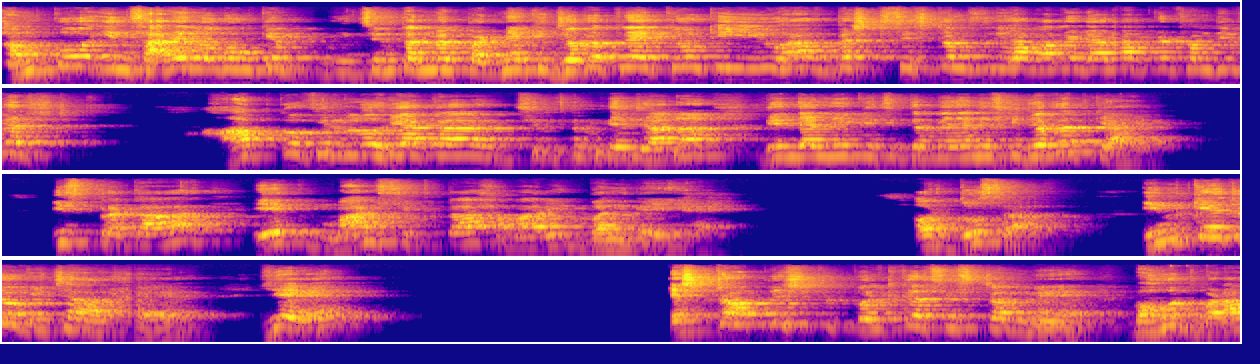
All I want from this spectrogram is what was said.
हमको इन सारे लोगों के चिंतन में पढ़ने की ज़रूरत नहीं, क्योंकि you have best systems you have already adopted from the west आपको फिर लोहिया का चिंतन में जाना, दीनदयाल जी के चिंतन में जाने, इसकी ज़रूरत क्या है? इस प्रकार एक मानसिकता हमारी बन गई है। और दूसरा, इनके जो विचार है, ये एस्टॉब्लिश्ड पॉलिटिकल सिस्टम में बहुत बड़ा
